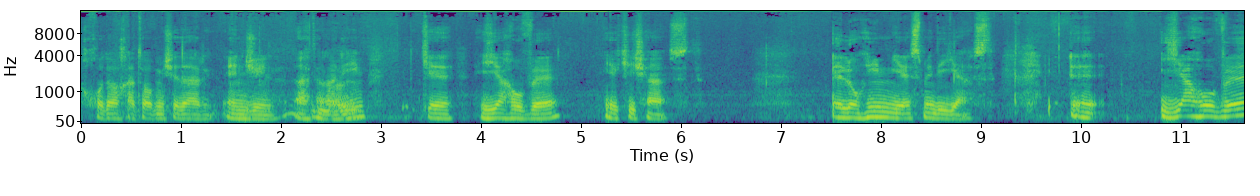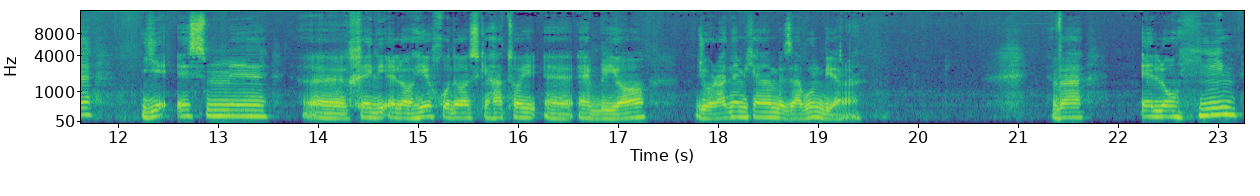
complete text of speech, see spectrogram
خدا خطاب میشه در انجیل عهد بله. قدیم که یهوه یکیش هست. الوهیم یه اسم دیگه است. یهوه یه اسم خیلی الهی خداست که حتی ابریا جرات نمی‌کنن به زبون بیارن. و الوهیم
